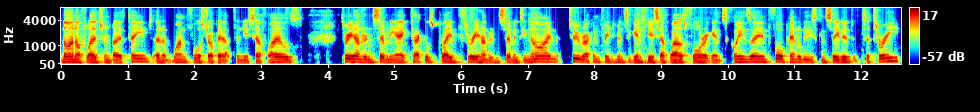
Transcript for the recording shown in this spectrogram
Nine offloads from both teams, and a one force dropout for New South Wales. 378 tackles played 379 two ruck infringements against new south wales four against queensland. Four penalties conceded to three.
